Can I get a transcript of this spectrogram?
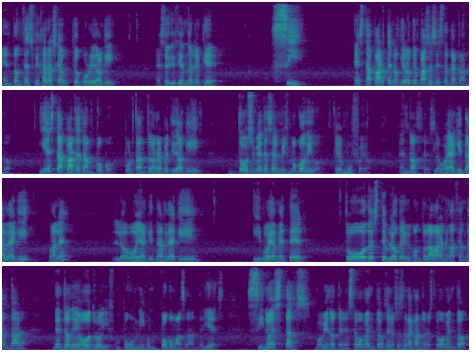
Entonces, fijaros qué ha ocurrido aquí. Estoy diciéndole que si esta parte no quiero que pase si está atacando. Y esta parte tampoco. Por tanto, he repetido aquí dos veces el mismo código, que es muy feo. Entonces, lo voy a quitar de aquí, ¿vale? Lo voy a quitar de aquí. Y voy a meter todo este bloque que controlaba la animación de andar dentro de otro if, un, if un poco más grande. Y es, si no estás moviéndote en este momento, si no estás atacando en este momento,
